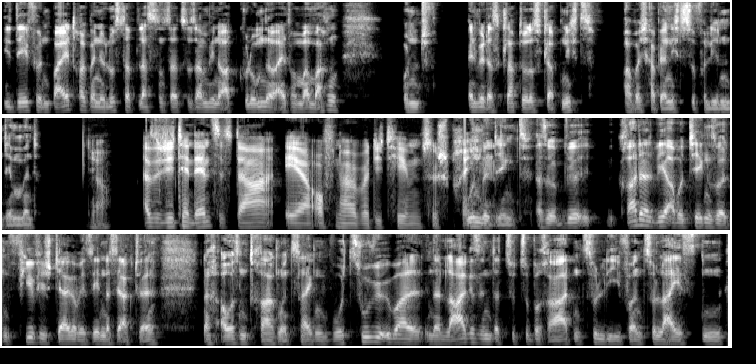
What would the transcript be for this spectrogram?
Idee für einen Beitrag. Wenn ihr Lust habt, lasst uns da zusammen wie eine Art Kolumne einfach mal machen. Und entweder das klappt oder es klappt nichts. Aber ich habe ja nichts zu verlieren in dem Moment. Ja. Also die Tendenz ist da, eher offener über die Themen zu sprechen. Unbedingt. Also wir, gerade wir Apotheken sollten viel, viel stärker, wir sehen das ja aktuell, nach außen tragen und zeigen, wozu wir überall in der Lage sind, dazu zu beraten, zu liefern, zu leisten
